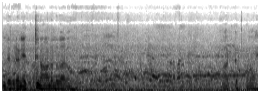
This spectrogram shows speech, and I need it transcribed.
இந்த பிரியாணி எத்தனை ஆடுன்னு வரும். ஆட்டு பணம்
